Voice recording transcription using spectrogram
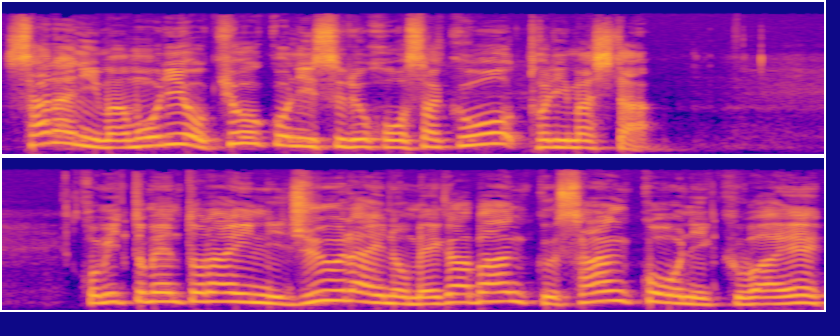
さらに守りを強固にする方策を取りました。コミットメントラインに従来のメガバンク3行に加え、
